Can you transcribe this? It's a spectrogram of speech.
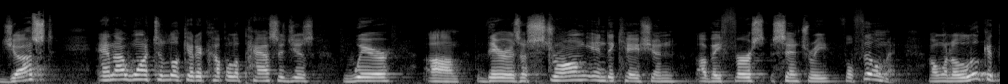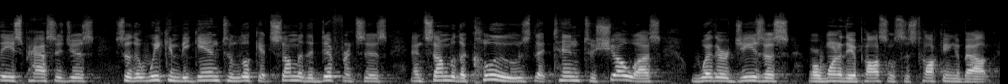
just. And I want to look at a couple of passages where um, there is a strong indication of a first century fulfillment. I want to look at these passages so that we can begin to look at some of the differences and some of the clues that tend to show us whether Jesus or one of the apostles is talking about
